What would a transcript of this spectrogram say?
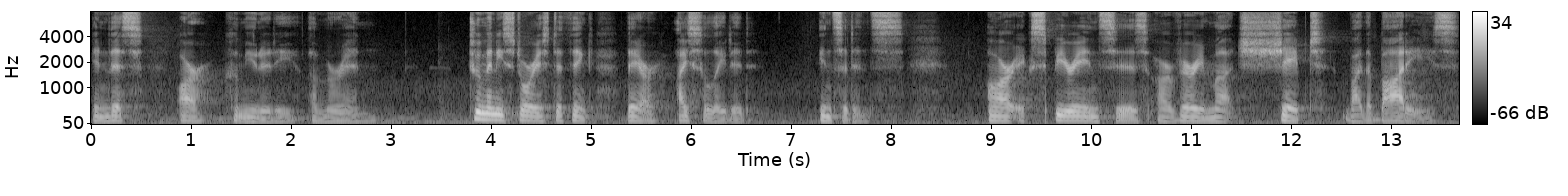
in this, our community of Marin. Too many stories to think they are isolated incidents our experiences are very much shaped by the bodies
